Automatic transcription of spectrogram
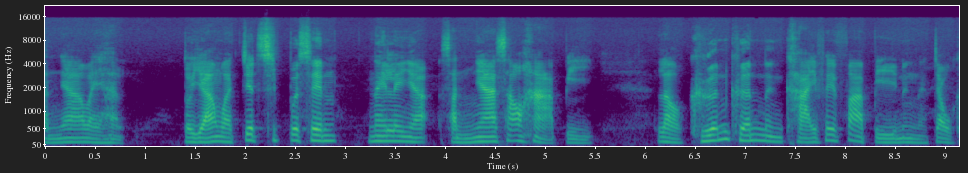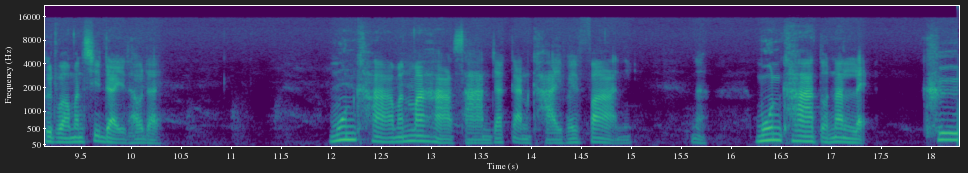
สัญญาไว้หันตัวอย่างว่า 70%ในระยะสัญญาเศร้าหาปีแล้วเคลื่อนเคือนหนึ่งขายไฟฟ้าปีหนึ่งนะเจ้าคิดว่ามันสิได้เท่าใดมูลค่ามันมหาศาลจากการขายไฟฟ้านี่นะมูลค่าตัวนั่นแหละ คือ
